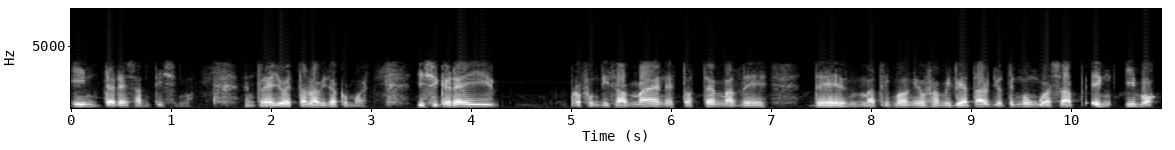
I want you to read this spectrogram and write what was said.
interesantísimos. Entre ellos está la vida como es. Y si queréis profundizar más en estos temas de, de matrimonio, familia tal, yo tengo un WhatsApp en iBox,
